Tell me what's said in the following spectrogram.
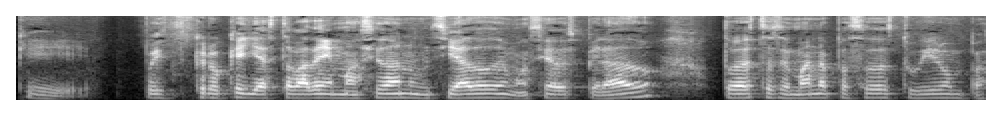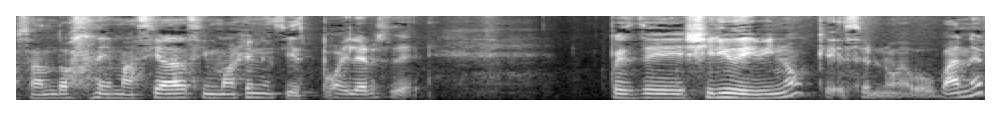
que pues creo que ya estaba demasiado anunciado, demasiado esperado. Toda esta semana pasada estuvieron pasando demasiadas imágenes y spoilers de pues de Shiryu Divino, que es el nuevo banner.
